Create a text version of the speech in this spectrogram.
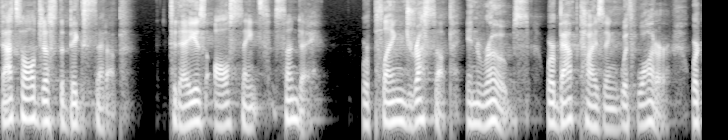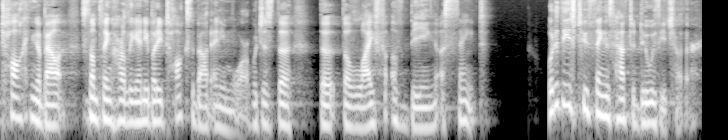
that's all just the big setup. Today is All Saints Sunday. We're playing dress up in robes. We're baptizing with water. We're talking about something hardly anybody talks about anymore, which is the, the, the life of being a saint. What do these two things have to do with each other?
